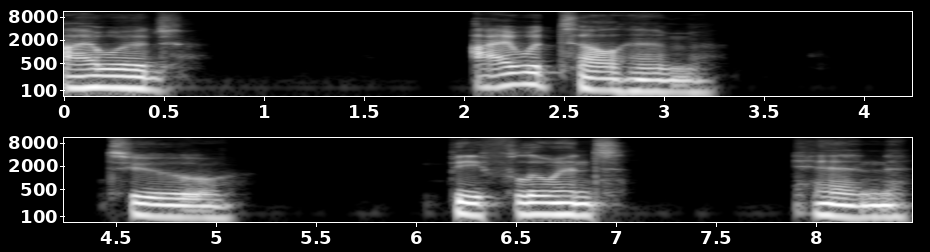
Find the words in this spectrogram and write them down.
I would I would tell him to be fluent in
